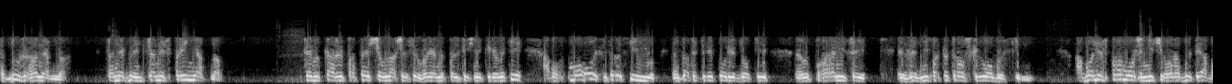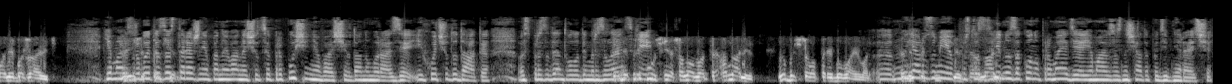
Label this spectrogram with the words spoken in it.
Це дуже ганебно. Це не це несприйнятно. Це ви кажете про те, що наші воєнно-політичні керівники або могли з Росією здати територію доки е, по границі з Дніпропетровської області, або не спроможні нічого робити, або не бажають. Я маю зробити застереження, пане Іване, що це припущення ваші в даному разі. І хочу додати, ось президент Володимир Це не припущення, шановна, це аналіз. Вибачте, що перебуваю вас. Е, Ну я розумію, просто аналіз. згідно закону про медіа я маю зазначати подібні речі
